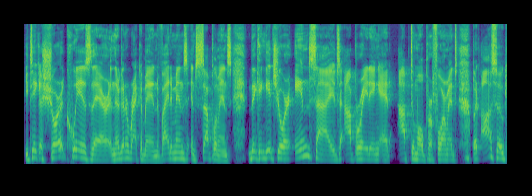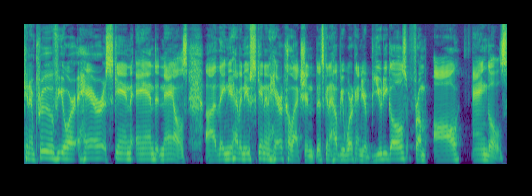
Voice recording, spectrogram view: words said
You take a short quiz there, and they're going to recommend vitamins and supplements that can get your insides operating at optimal performance, but also can improve your hair, skin, and nails. Uh, they have a new skin and hair collection that's going to help you work on your beauty goals from all angles.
